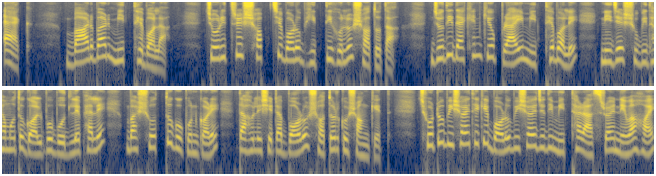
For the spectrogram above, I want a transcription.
এক, বারবার মিথ্যে বলা। চরিত্রের সবচেয়ে বড় ভিত্তি হল সততা। যদি দেখেন কেউ প্রায় মিথ্যে বলে, নিজের সুবিধামতো গল্প বদলে ফেলে বা সত্য গোপন করে, তাহলে সেটা বড় সতর্ক সংকেত। ছোট বিষয় থেকে বড় বিষয়ে যদি মিথ্যার আশ্রয় নেওয়া হয়,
